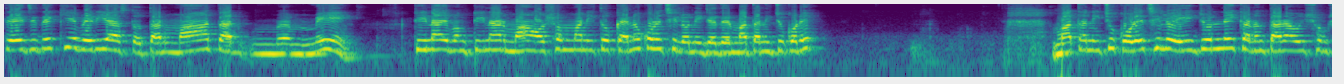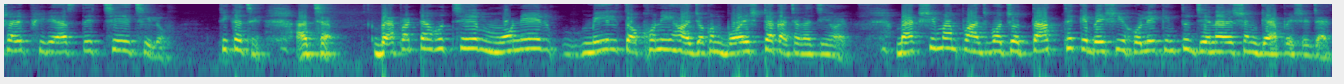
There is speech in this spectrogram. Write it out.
তেজ দেখিয়ে বেরিয়ে আসতো। তার মা, তার মেয়ে, টিনা এবং টিনার মা অসম্মানিত কেন করেছিল নিজেদের মাথা নিচু করে? মাথা নিচু করেছিল এই জন্যেই কারণ তারা ওই সংসারে ফিরে আসতে চেয়েছিল। ঠিক আছে? আচ্ছা। ব্যাপারটা হচ্ছে মনের মিল তখনই হয় যখন বয়সটা কাছাকাছি হয়। ম্যাক্সিমাম পাঁচ বছর, তার থেকে বেশি হলে কিন্তু জেনারেশন গ্যাপ এসে যায়।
